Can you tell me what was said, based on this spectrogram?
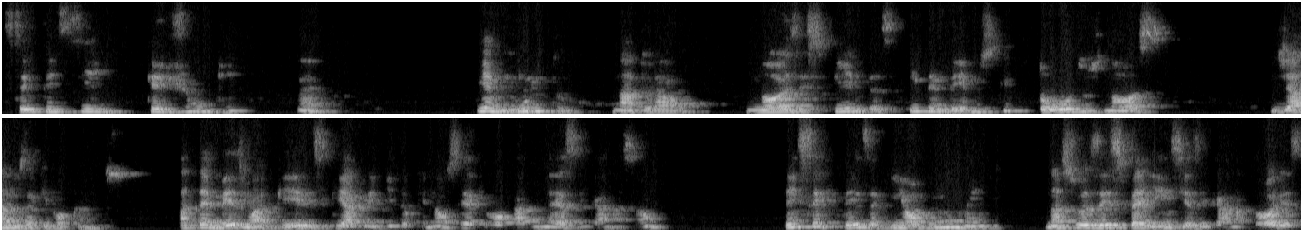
sentencie, que julgue, né? E é muito natural nós espíritas entendermos que todos nós já nos equivocamos. Até mesmo aqueles que acreditam que não se equivocaram nessa encarnação, têm certeza que em algum momento, nas suas experiências encarnatórias,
